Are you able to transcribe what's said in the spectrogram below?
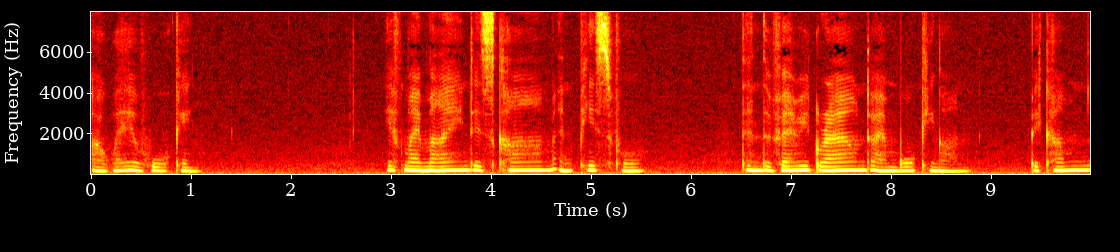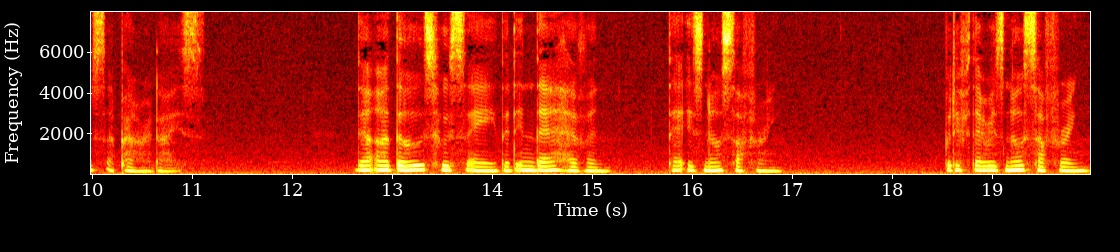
our way of walking. If my mind is calm and peaceful, then the very ground I am walking on becomes a paradise. There are those who say that in their heaven there is no suffering. But if there is no suffering,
